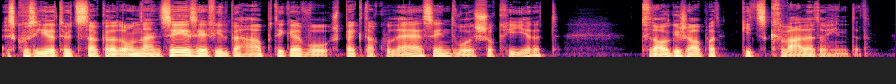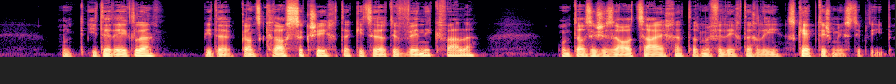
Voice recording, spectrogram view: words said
Es kursieren heutzutage gerade online sehr, sehr viele Behauptungen, die spektakulär sind, die es schockieren. Die Frage ist aber, gibt es Quellen dahinter? Und in der Regel, bei den ganz krassen Geschichten, gibt es relativ wenig Quellen. Und das ist ein Anzeichen, dass man vielleicht ein bisschen skeptisch müsste bleiben.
